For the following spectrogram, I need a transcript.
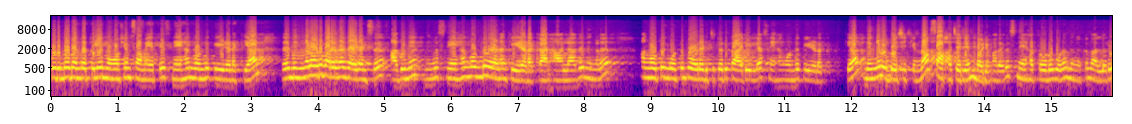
കുടുംബ ബന്ധത്തിലെ മോശം സമയത്തെ സ്നേഹം കൊണ്ട് കീഴടക്കിയാൽ അതായത് നിങ്ങളോട് പറയുന്ന ഗൈഡൻസ് അതിന് നിങ്ങൾ സ്നേഹം കൊണ്ട് വേണം കീഴടക്കാൻ. അല്ലാതെ നിങ്ങൾ അങ്ങോട്ടും ഇങ്ങോട്ടും പോരടിച്ചിട്ട് ഒരു കാര്യമില്ല. സ്നേഹം കൊണ്ട് കീഴടക്കുക നിങ്ങൾ ഉദ്ദേശിക്കുന്ന സാഹചര്യം വരും. അതായത് സ്നേഹത്തോടു കൂടെ നിങ്ങൾക്ക് നല്ലൊരു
